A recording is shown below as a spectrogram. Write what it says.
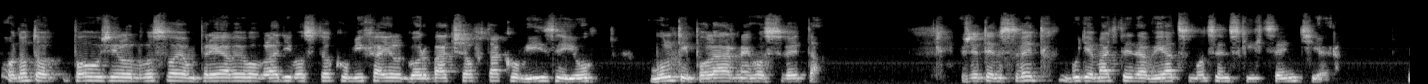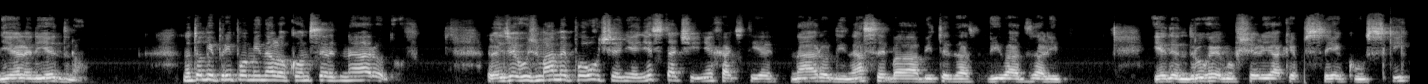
Ono to použil vo svojom prejave vo Vladivostoku Michail Gorbačov takú víziu multipolárneho sveta. Že ten svet bude mať teda viac mocenských centier. Nie len jedno. No to by pripomínalo koncert národov. Lenže už máme poučenie, nestačí nechať tie národy na seba, aby teda vyvádzali jeden druhému všelijaké psie kúsky,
